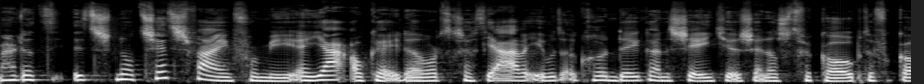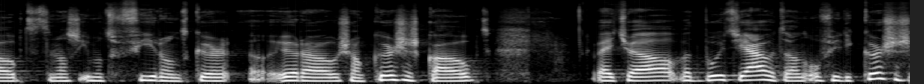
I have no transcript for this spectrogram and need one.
Maar dat it's not satisfying for me. En ja, oké, dan wordt gezegd, ja, je moet ook gewoon denken aan de centjes. En als het verkoopt, dan verkoopt het. En als iemand voor 400 euro zo'n cursus koopt, weet je wel, wat boeit jou het dan of je die cursus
